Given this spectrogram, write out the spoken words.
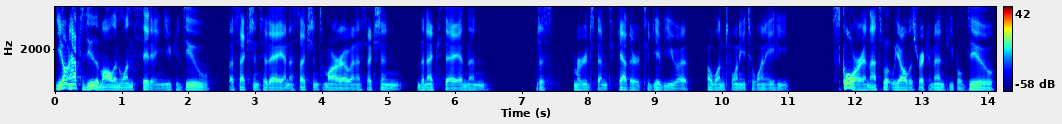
you don't have to do them all in one sitting. You could do a section today and a section tomorrow and a section the next day and then just merge them together to give you a, a 120 to 180 score. And that's what we always recommend people do.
